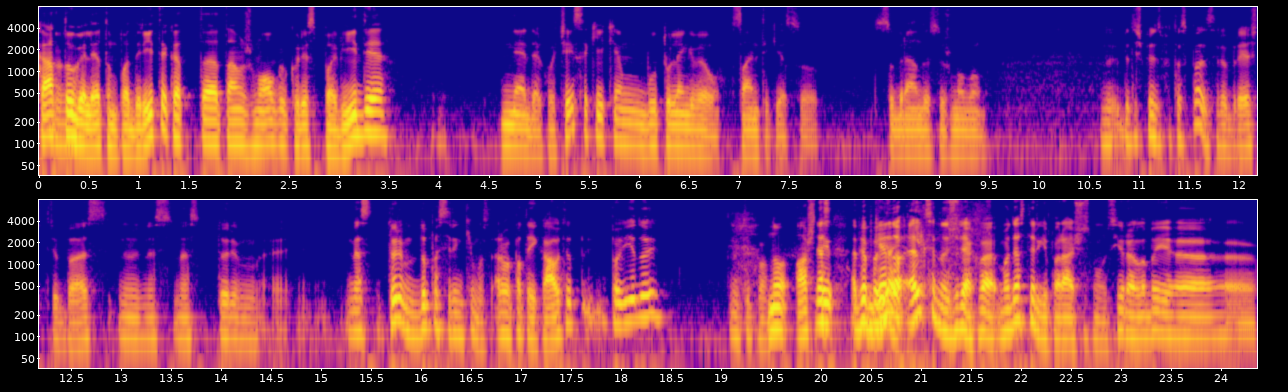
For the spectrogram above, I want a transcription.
Ką tu galėtum padaryti, kad e, tam žmogui, kuris pavydė, nedekvačiai, sakykime, būtų lengviau santykė su subrendusiu žmogum. Nu, bet iš principo tas pats yra brėžti ribas, nu, nes mes turim, e, mes turim du pasirinkimus. Arba pataikauti pavydui. Nu, tipo, Nu, aš Nes tai... apie pavydo elgseną, žiūrėk, va, Modesta irgi parašys mums, yra labai uh,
